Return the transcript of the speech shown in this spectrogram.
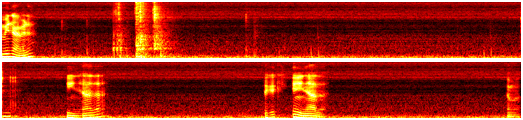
Mira, ¿verdad? Ni nada. ¿Por qué ni nada? Vamos.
